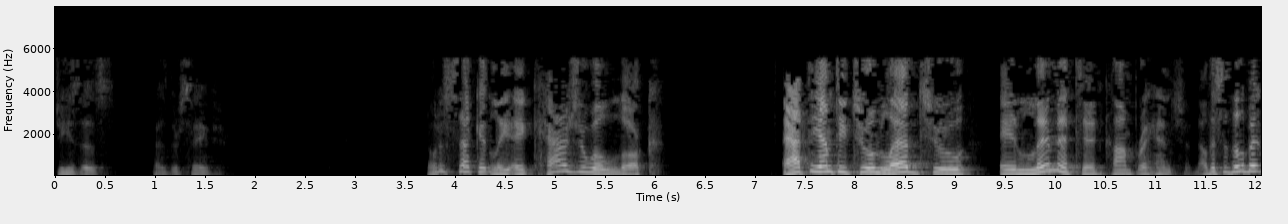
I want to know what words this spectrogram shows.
Jesus as their Savior. Notice, secondly, a casual look at the empty tomb led to a limited comprehension. Now, this is a little bit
